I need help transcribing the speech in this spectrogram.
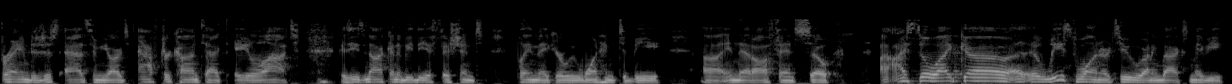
frame to just add some yards after contact a lot because he's not going to be the efficient playmaker we want him to be uh, in that offense. So I still like uh, at least one or two running backs, maybe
